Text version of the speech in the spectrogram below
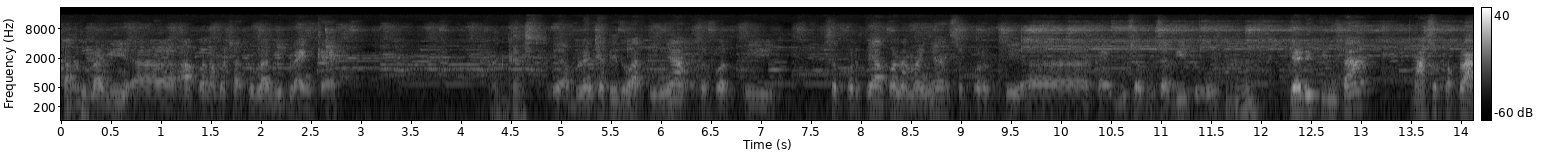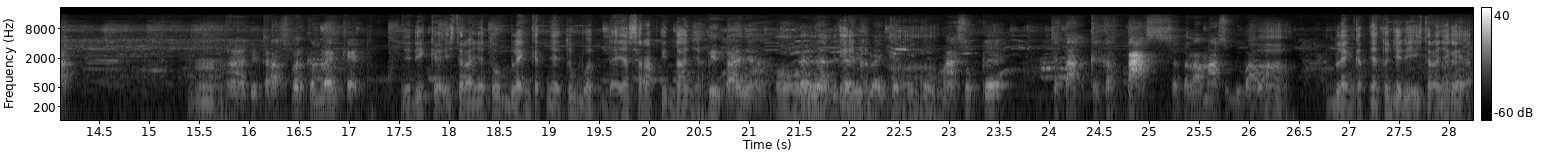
satu lagi eh, apa nama satu lagi blanket. Rengkes. Ya blanket itu artinya seperti seperti apa namanya seperti eh, kayak busa-busa gitu. Hmm. Jadi tinta masuk ke plat. Hmm. Nah, ditransfer ke blanket jadi kayak istilahnya tuh blanketnya itu buat daya serap tintanya tintanya. Oh, Dan nanti oke, dari blanket ah. itu masuk ke cetak ke kertas setelah masuk di bawah. Nah, blanketnya tuh jadi istilahnya kayak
